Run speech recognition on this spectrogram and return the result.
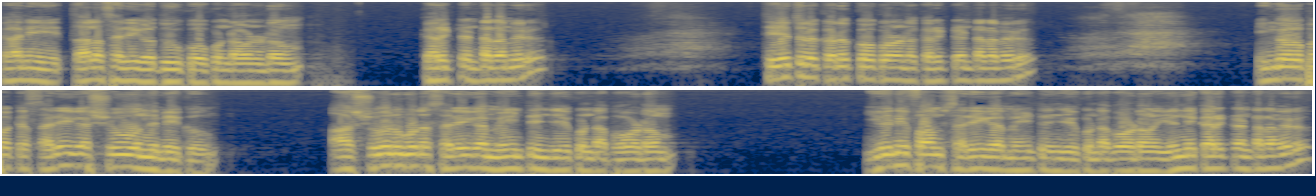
కానీ తల సరిగా దూకోకుండా ఉండడం కరెక్ట్ అంటారా మీరు? చేతులు కనుక్కోకుండా ఉండడం కరెక్ట్ అంటారా మీరు? ఇంకో పక్క సరిగా షూ ఉంది మీకు. ఆ షూను కూడా సరిగా మెయింటైన్ చేయకుండా పోవడం యూనిఫామ్ సరిగా మెయింటైన్ చేయకుండా పోవడం ఎన్ని కరెక్ట్ అంటారా మీరు?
